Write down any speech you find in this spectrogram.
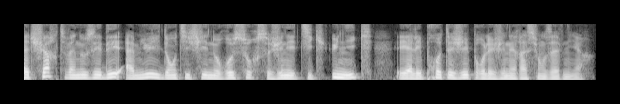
Cette charte va nous aider à mieux identifier nos ressources génétiques uniques et à les protéger pour les générations à venir.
